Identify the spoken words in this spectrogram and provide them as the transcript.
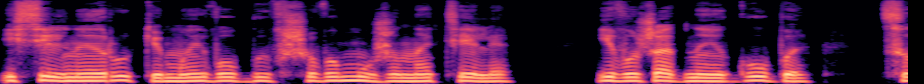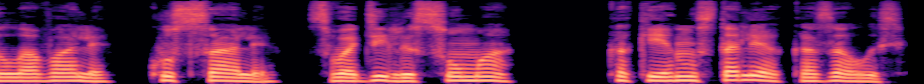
и сильные руки моего бывшего мужа на теле. Его жадные губы целовали, кусали, сводили с ума. Как я на столе оказалась?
